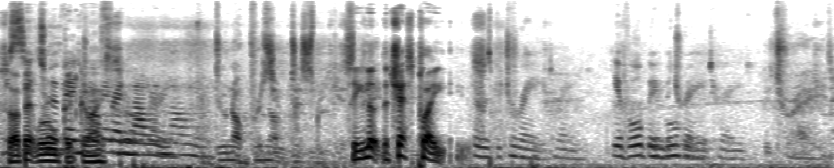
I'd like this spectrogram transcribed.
So I bet we're all good guys. do not presume to speak See, look, the chest plate. who was betrayed. You've all been betrayed. betrayed?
